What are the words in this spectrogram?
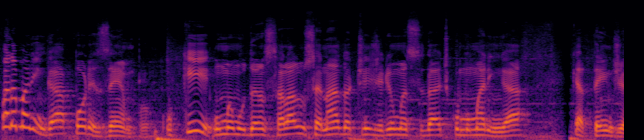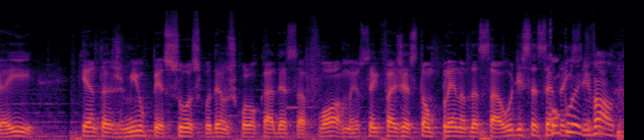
para Maringá, por exemplo? O que uma mudança lá no Senado atingiria uma cidade como Maringá, que atende aí 500 mil pessoas, podemos colocar dessa forma. Eu sei que faz gestão plena da saúde e 65% Conclui, Edivaldo.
